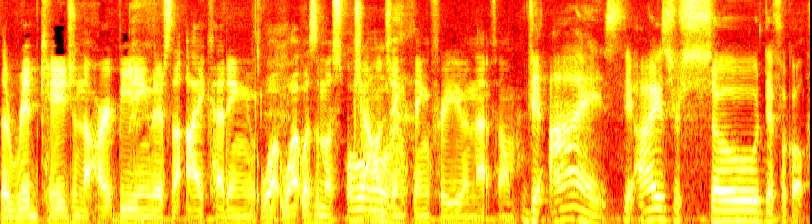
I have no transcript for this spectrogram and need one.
the rib cage and the heart beating. There's the eye cutting. What what was the most Oh. challenging thing for you in that film? The eyes, the eyes are so difficult,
